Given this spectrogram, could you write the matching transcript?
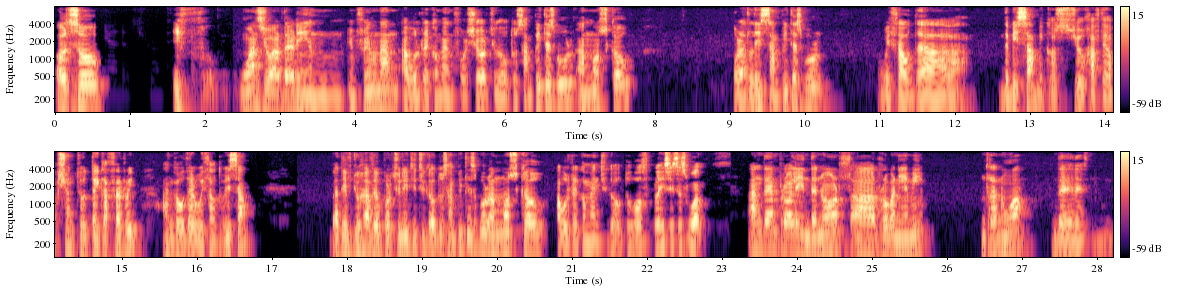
Also, if once you are there in, in Finland, I would recommend for sure to go to St. Petersburg and Moscow, or at least St. Petersburg without uh, the visa because you have the option to take a ferry and go there without visa. But if you have the opportunity to go to St. Petersburg and Moscow, I would recommend to go to both places as well. And then probably in the north, uh, Rovaniemi, Ranua, the, the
